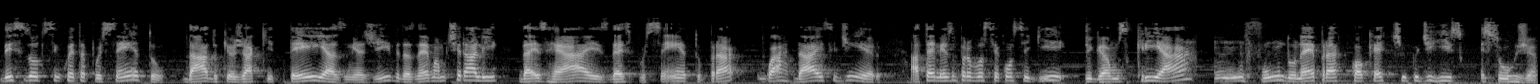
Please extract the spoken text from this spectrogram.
desses outros 50%, dado que eu já quitei as minhas dívidas, né, vamos tirar ali 10 reais, 10% para guardar esse dinheiro até mesmo para você conseguir, digamos, criar um fundo, né, para qualquer tipo de risco que surja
